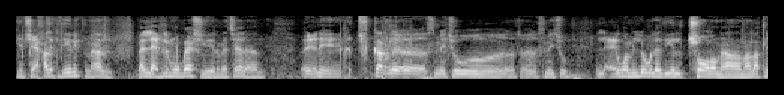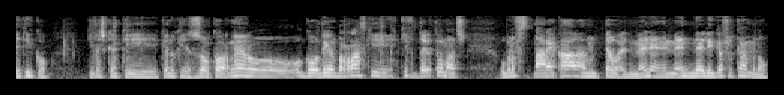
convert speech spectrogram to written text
كيمشي عقلك direct مع مع اللعب المباشر مثلا. يعني كتفكر آه، سميتو سميتو الاعوام الأولى ديال تشولو مع مع الأتليتيكو. كيفاش كان كي كانوا كيهزوا ال corner وغودين بالراس كي كيفضي لك الماتش. وبنفس الطريقة راه داو عندنا ليغا في الكامنو.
